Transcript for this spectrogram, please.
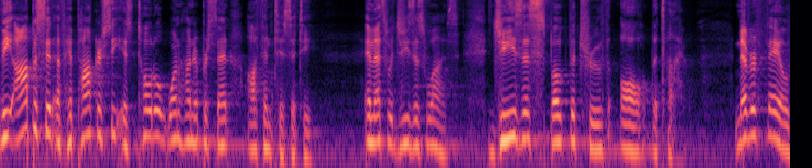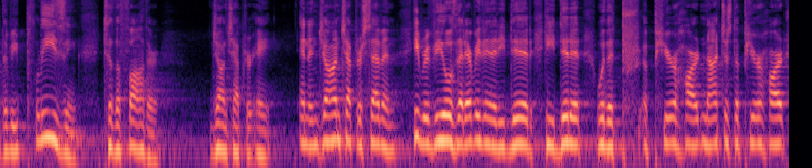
The opposite of hypocrisy is total 100% authenticity. And that's what Jesus was. Jesus spoke the truth all the time, never failed to be pleasing to the Father. John chapter 8. And in John chapter 7, he reveals that everything that he did, he did it with a, a, pure heart, not just a pure heart,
